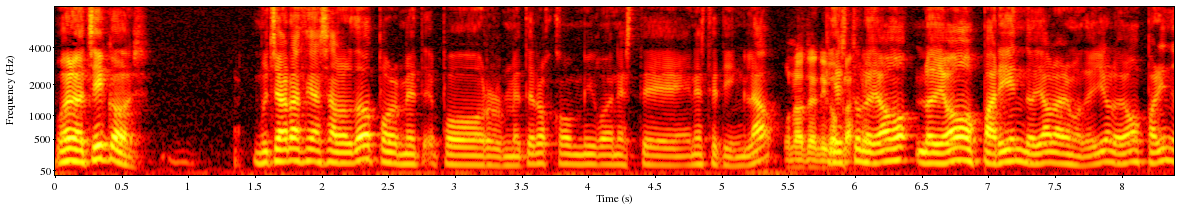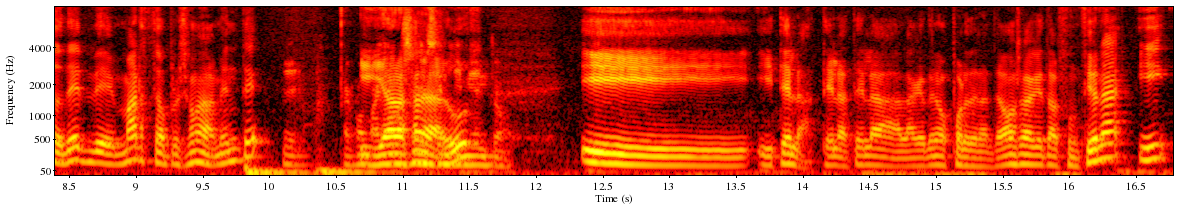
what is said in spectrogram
Bueno, chicos, muchas gracias a los dos por, met- por meteros conmigo en este, en este tinglao. Un auténtico Y esto lo llevamos, lo llevamos pariendo, ya hablaremos de ello, lo llevamos pariendo desde marzo aproximadamente. Sí, Y ahora sale la luz. Y, y tela, tela, tela la que tenemos por delante. Vamos a ver qué tal funciona y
